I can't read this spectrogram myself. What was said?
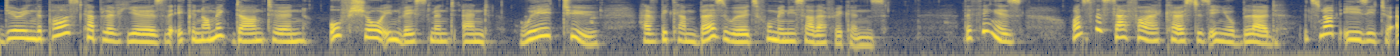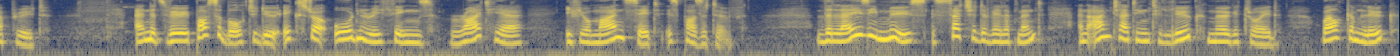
During the past couple of years, the economic downturn, offshore investment, and where to have become buzzwords for many South Africans. The thing is, once the Sapphire Coast is in your blood, it's not easy to uproot. And it's very possible to do extraordinary things right here if your mindset is positive. The Lazy Moose is such a development, and I'm chatting to Luke Murgatroyd. Welcome, Luke.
